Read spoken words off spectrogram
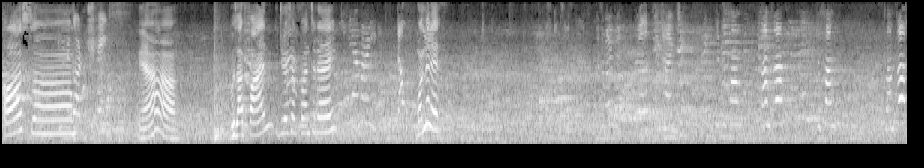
Awesome. got Chase. Yeah. Was that fun? Did you guys have fun today? One minute. Thumbs up, thumbs up,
